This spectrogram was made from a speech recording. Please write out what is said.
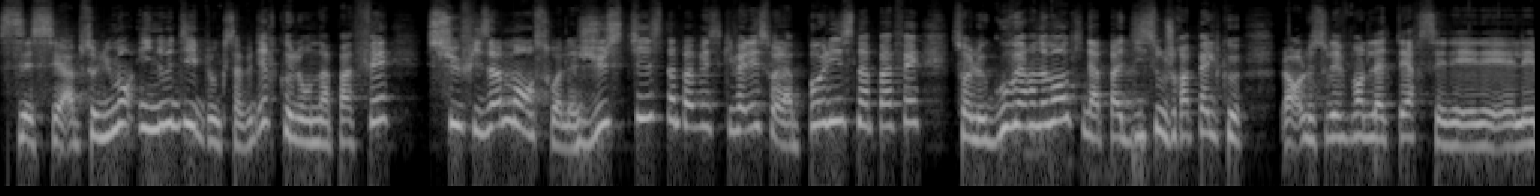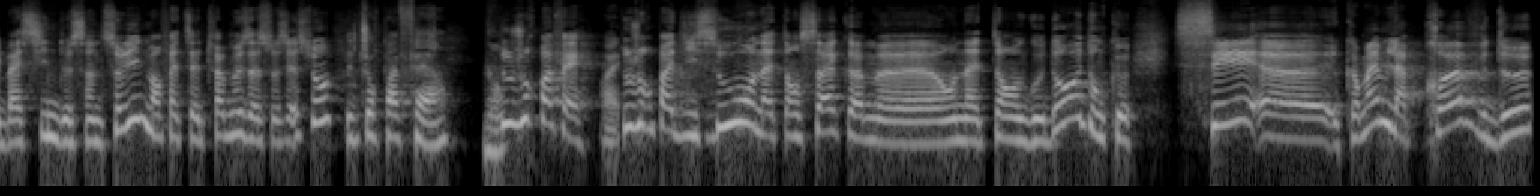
c'est absolument inaudible. Donc ça veut dire que l'on n'a pas fait suffisamment. Soit la justice n'a pas fait ce qu'il fallait, soit la police n'a pas fait, soit le gouvernement qui n'a pas dissous. Je rappelle que alors le soulèvement de la terre, c'est les, bassines de Sainte-Soline, mais en fait cette fameuse association, c'est toujours pas fait. Hein. Toujours pas fait, toujours pas dissous. On attend ça comme euh, on attend Godot. Donc euh, c'est euh, quand même la preuve de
